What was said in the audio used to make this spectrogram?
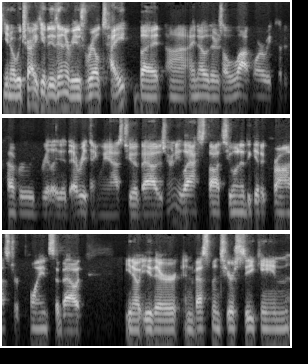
you know, we try to keep these interviews real tight, but uh, I know there's a lot more we could have covered related to everything we asked you about. Is there any last thoughts you wanted to get across or points about, you know, either investments you're seeking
